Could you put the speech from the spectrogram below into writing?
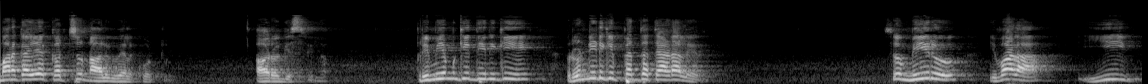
మనకయ్యే ఖర్చు నాలుగు వేల కోట్లు ఆరోగ్యశ్రీలో. ప్రీమియంకి దీనికి రెండిటికి పెద్ద తేడా లేదు. సో మీరు ఇవాళ ఈ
